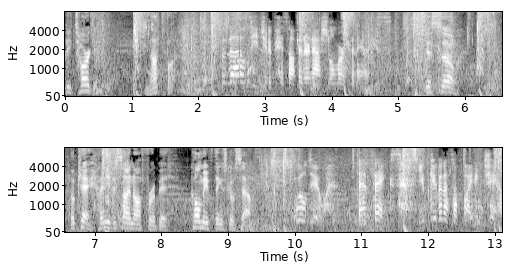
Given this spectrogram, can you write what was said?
priority target. Not fun. That'll teach you to piss off international mercenaries. Guess so. Okay, I need to sign off for a bit. Call me if things go south. Will do. And thanks. You've given us a fighting chance.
